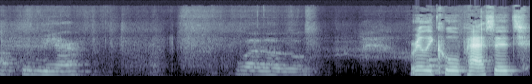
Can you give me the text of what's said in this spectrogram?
up in there. Whoa. Really cool passage.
